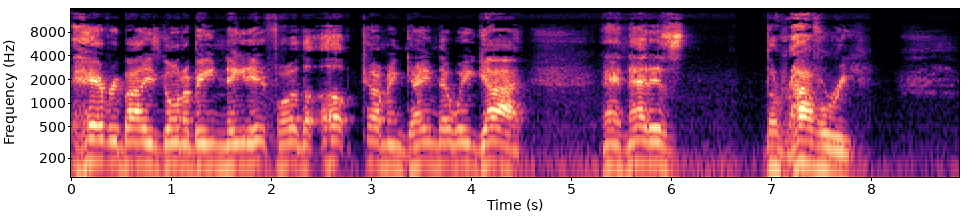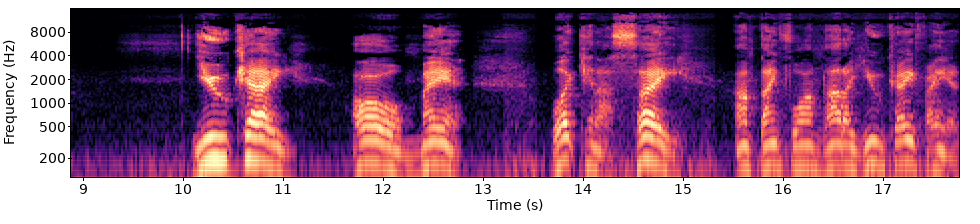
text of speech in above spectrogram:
everybody's going to be needed for the upcoming game that we got, and that is the rivalry. UK. Oh man, what can I say? I'm thankful I'm not a UK fan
